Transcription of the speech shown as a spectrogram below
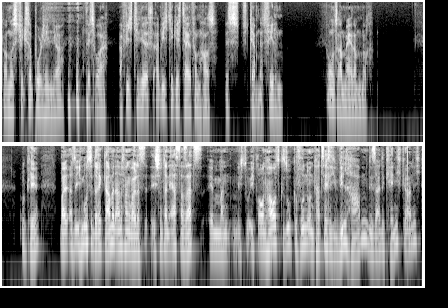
Da muss fixer Pool hin, ja. Das war ein wichtiges, ein wichtiges Teil vom Haus. Das darf nicht fehlen. Unserer Meinung nach. Okay. Weil, also ich musste direkt damit anfangen, weil das ist schon dein erster Satz. Man, ich, ich brauche ein Haus, gesucht, gefunden und tatsächlich will haben. Die Seite kenne ich gar nicht.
